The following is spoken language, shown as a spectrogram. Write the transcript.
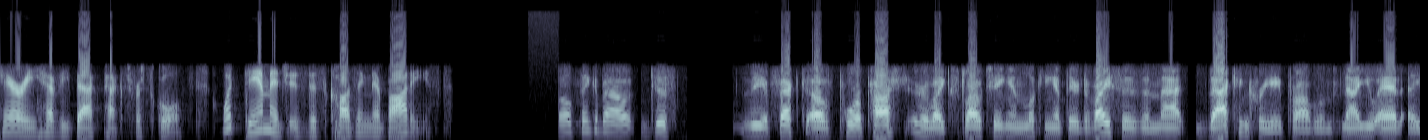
carry heavy backpacks for school. What damage is this causing their bodies? Well, think about just the effect of poor posture like slouching and looking at their devices and that that can create problems now you add a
